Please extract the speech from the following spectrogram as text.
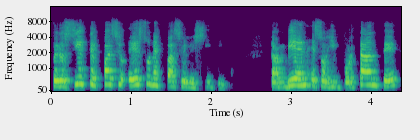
Pero sí este espacio es un espacio legítimo. También eso es importante,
